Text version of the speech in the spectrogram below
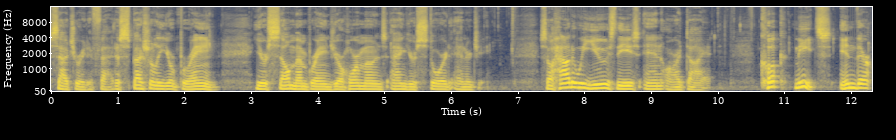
saturated fat, especially your brain, your cell membranes, your hormones, and your stored energy. So how do we use these in our diet? Cook meats in their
